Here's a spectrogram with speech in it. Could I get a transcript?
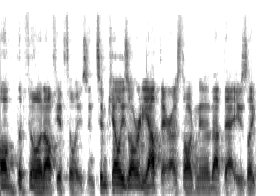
of the Philadelphia Phillies. And Tim Kelly's already out there. I was talking to him about that. He's like,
